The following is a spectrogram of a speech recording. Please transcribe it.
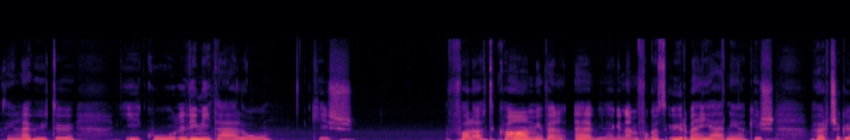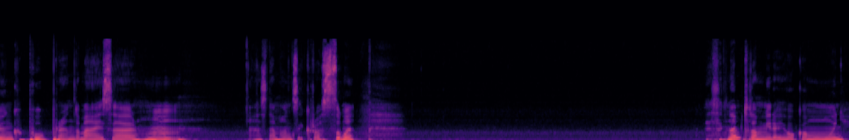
Az én lehűtő, IQ limitáló kis falatka, amivel elvileg nem fog az űrben járni a kis hörcsögünk. Poop randomizer. Hmm. Ez nem hangzik rosszul. Ezek nem tudom, mire jók amúgy.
